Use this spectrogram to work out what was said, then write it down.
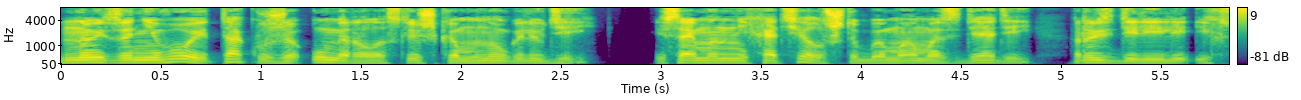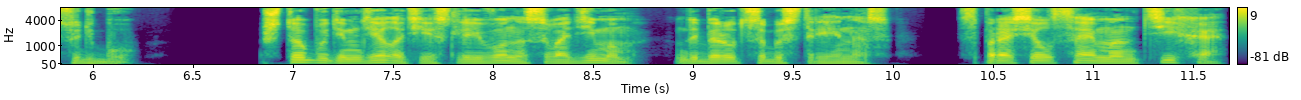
Но из-за него и так уже умерло слишком много людей, и Саймон не хотел, чтобы мама с дядей разделили их судьбу. «Что будем делать, если его с Вадимом доберутся быстрее нас?» — спросил Саймон тихо,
